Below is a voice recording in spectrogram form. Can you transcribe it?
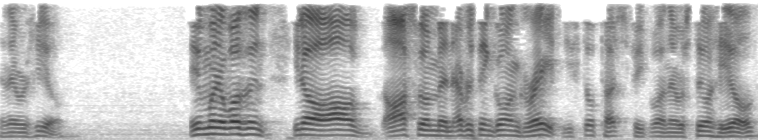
and they were healed. Even when it wasn't, you know, all awesome and everything going great, he still touched people and they were still healed.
